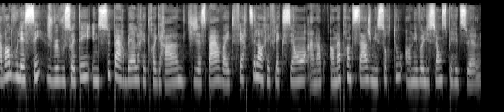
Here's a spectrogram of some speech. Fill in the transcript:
Avant de vous laisser, je veux vous souhaiter une super belle rétrograde qui, j'espère, va être fertile en réflexion, en, apprentissage, mais surtout en évolution spirituelle.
